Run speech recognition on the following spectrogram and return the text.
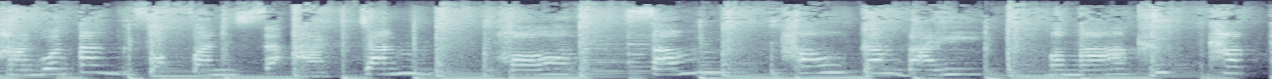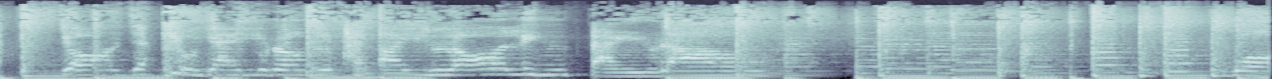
ผ่านวันตั้งฟอกฟันสะอาดจังพอซ้ำเท้ากำใบมามาคึกคักยอยักเกี่ยวใหญ่รอเรือพายไปล้อลิงไต่ราววอ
